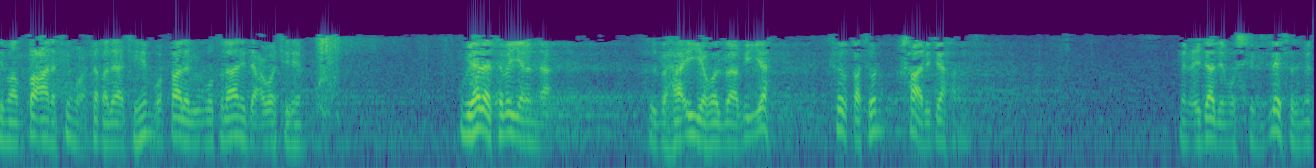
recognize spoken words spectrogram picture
لمن طعن في معتقداتهم وقال ببطلان دعوتهم. وبهذا تبين أن البهائية والبابية فرقة خارجة من عداد المسلمين ليست من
